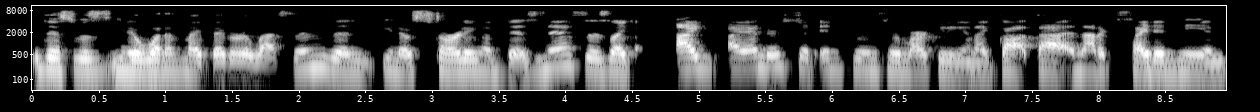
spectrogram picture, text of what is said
this was, you know, one of my bigger lessons and, you know, starting a business is like I I understood influencer marketing and I got that and that excited me and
